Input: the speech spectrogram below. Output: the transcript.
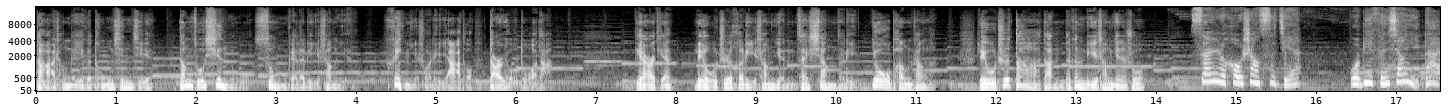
打成了一个同心结，当做信物送给了李商隐。嘿，你说这丫头胆儿有多大？第二天，柳枝和李商隐在巷子里又碰上了。柳枝大胆地跟李商隐说：“三日后上巳节，我必焚香以待，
